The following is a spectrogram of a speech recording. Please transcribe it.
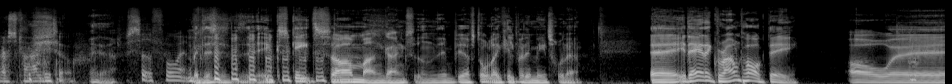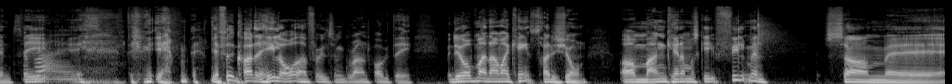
er også farligt. ja. Du sidder foran. Men det, det er ikke sket så mange gange siden. Det- Jeg stoler ikke helt på det metro der. Øh, I dag er det Groundhog Day. Og øh, det, det, ja, jeg ved godt, at hele året har følt som Groundhog Day. Men det er åbenbart en amerikansk tradition. Og mange kender måske filmen, som øh,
